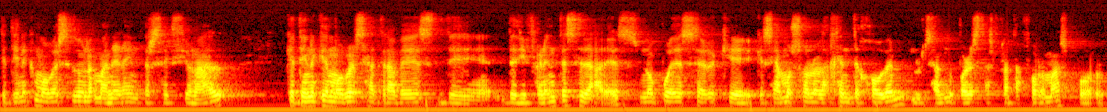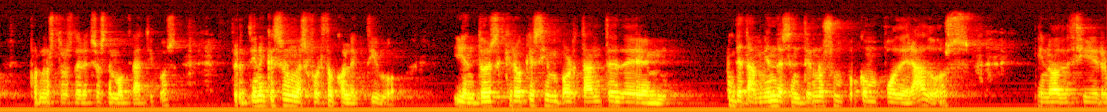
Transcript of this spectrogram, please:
que tiene que moverse de una manera interseccional que tiene que moverse a través de, diferentes edades. No puede ser que, seamos solo la gente joven luchando por estas plataformas, por, nuestros derechos democráticos, pero tiene que ser un esfuerzo colectivo. Y entonces creo que es importante de, también de sentirnos un poco empoderados y no decir,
